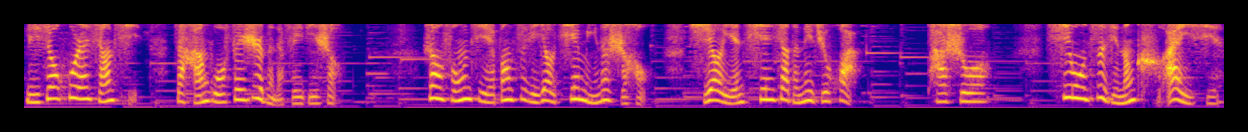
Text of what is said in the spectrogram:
李潇忽然想起在韩国飞日本的飞机上。让冯姐帮自己要签名的时候，徐耀言签下的那句话，他说：“希望自己能可爱一些。”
